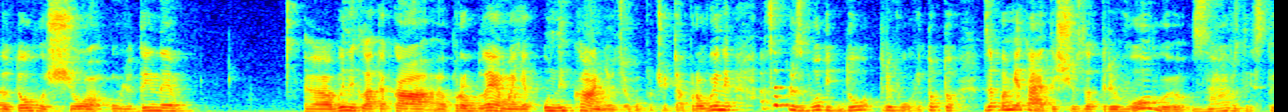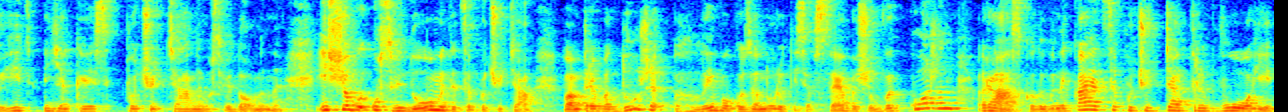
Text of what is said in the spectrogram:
до того, що у людини виникла така е, проблема, як уникання цього почуття провини, а це призводить до тривоги. Тобто запам'ятайте, що за тривогою завжди стоїть якесь почуття неусвідомлене. І щоб усвідомити це почуття, вам треба дуже глибоко зануритися в себе, щоб ви кожен раз, коли виникає це почуття тривоги,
